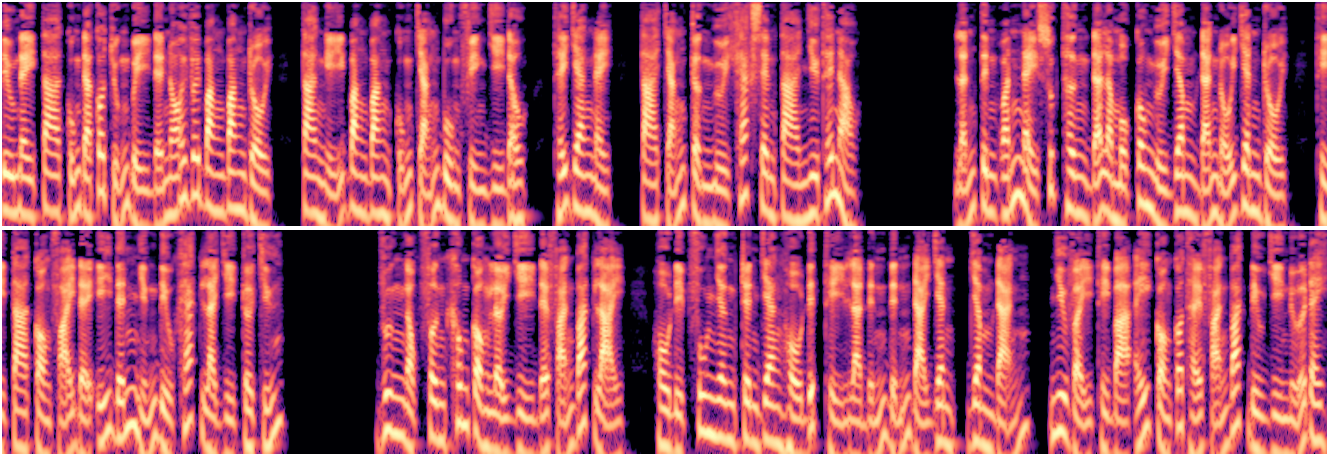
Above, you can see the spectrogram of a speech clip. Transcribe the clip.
Điều này ta cũng đã có chuẩn bị để nói với băng băng rồi, ta nghĩ băng băng cũng chẳng buồn phiền gì đâu, thế gian này, ta chẳng cần người khác xem ta như thế nào. Lãnh tinh oánh này xuất thân đã là một con người dâm đã nổi danh rồi, thì ta còn phải để ý đến những điều khác là gì cơ chứ? Vương Ngọc Phân không còn lời gì để phản bác lại, Hồ Điệp phu nhân trên giang hồ đích thị là đỉnh đỉnh đại danh, dâm đảng, như vậy thì bà ấy còn có thể phản bác điều gì nữa đây?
